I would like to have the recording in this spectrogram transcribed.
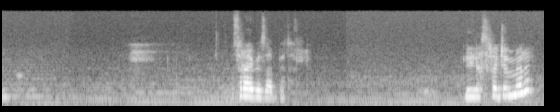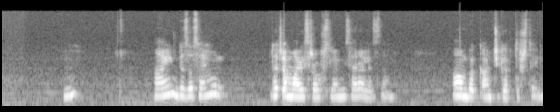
እኮ። ስራ ይበዛበታል። ሌላ ስራ ጀመረ? አይ እንደዛ ሳይሆን ተጨማሪ ስራዎች ስለሚሰራ ለዛ ነው። አሁን በቃ አንቺ ገብተሽ ተኝ፣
